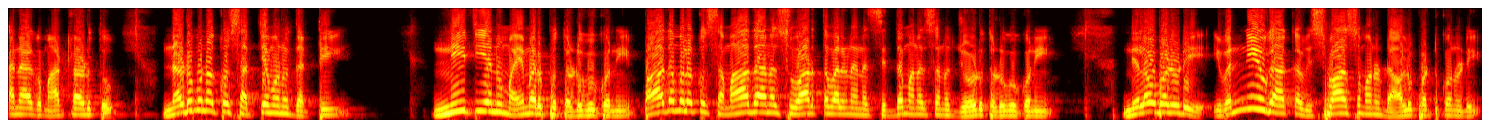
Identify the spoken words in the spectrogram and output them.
అని మాట్లాడుతూ నడుమునకు సత్యమును దట్టి నీతియను మైమరుపు తొడుగుకొని పాదములకు సమాధాన సువార్త వలన సిద్ధ మనస్సును జోడు తొడుగుకొని నిలవబడుడి ఇవన్నీగాక విశ్వాసమును డాలు పట్టుకొనుడి.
